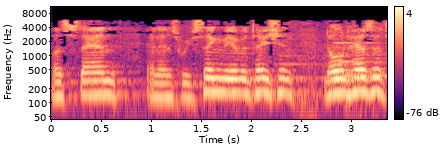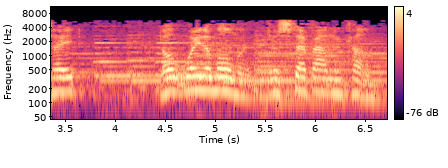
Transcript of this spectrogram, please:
Let's stand, and as we sing the invitation, don't hesitate. Don't wait a moment. Just step out and come.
